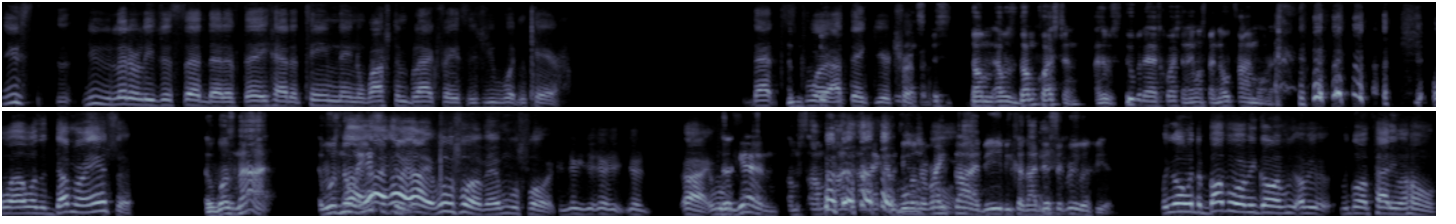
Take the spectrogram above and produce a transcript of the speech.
you, you literally just said that if they had a team named the Washington Blackfaces, you wouldn't care. That's where I think you're tripping. dumb. That was a dumb question. It was a stupid ass question. I want to spend no time on it. well, it was a dumber answer. It was not. It was no all right, answer all right, all right, all right. Move forward, man. Move forward. You're, you're, you're, all right. Again, I'm, I'm, I, I be on the right forward. side, B, because I disagree with you. We going with the bubble, or we going? Are we, we going Patty Mahomes?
